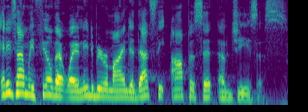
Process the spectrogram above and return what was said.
anytime we feel that way, we need to be reminded that's the opposite of Jesus.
